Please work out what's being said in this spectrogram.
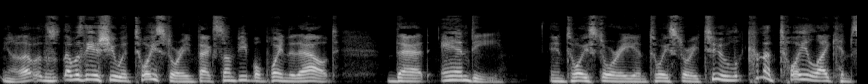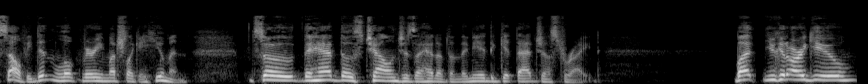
You know, that was, that was the issue with Toy Story. In fact, some people pointed out that Andy in Toy Story and Toy Story 2 looked kind of toy-like himself. He didn't look very much like a human. So they had those challenges ahead of them. They needed to get that just right. But you could argue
